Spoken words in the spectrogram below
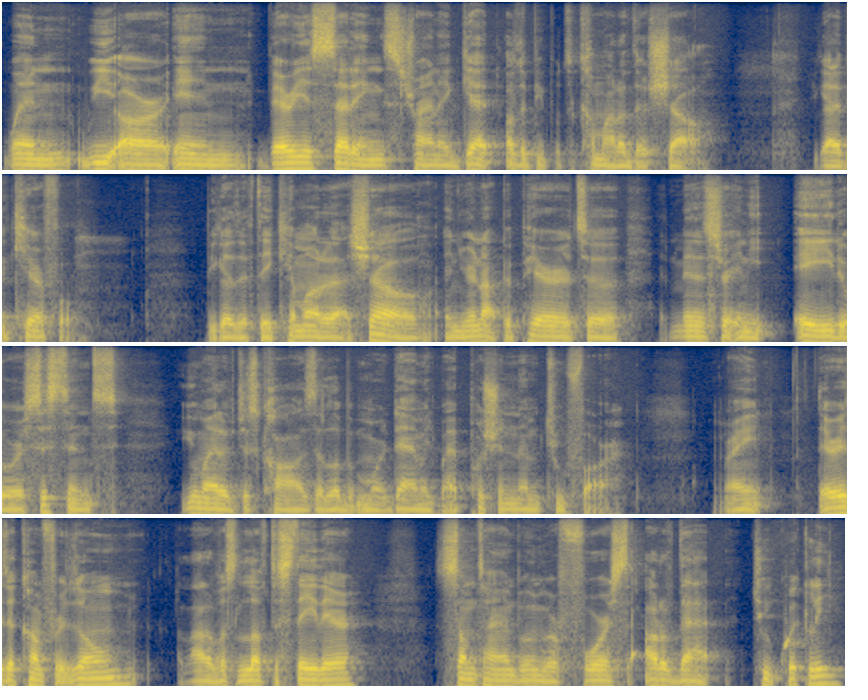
when we are in various settings trying to get other people to come out of their shell. You got to be careful because if they come out of that shell and you're not prepared to administer any aid or assistance, you might have just caused a little bit more damage by pushing them too far, right? There is a comfort zone. A lot of us love to stay there. Sometimes when we're forced out of that too quickly,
